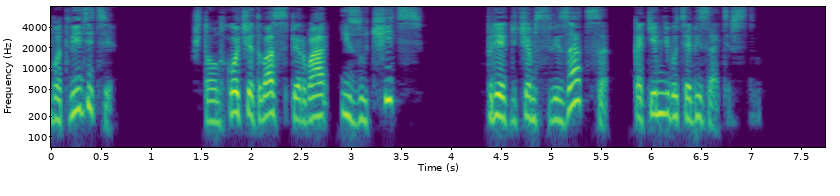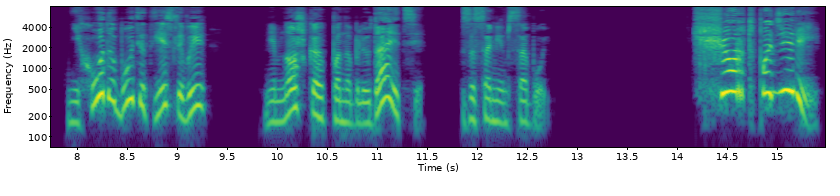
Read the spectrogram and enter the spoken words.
Вот видите, что он хочет вас сперва изучить, прежде чем связаться каким-нибудь обязательством. Не худо будет, если вы немножко понаблюдаете за самим собой. — Черт подери!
